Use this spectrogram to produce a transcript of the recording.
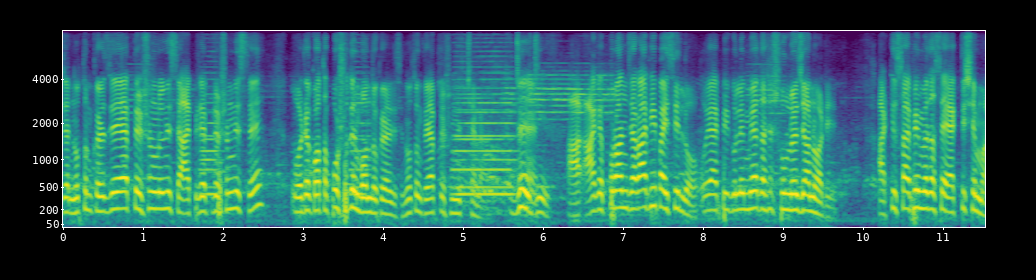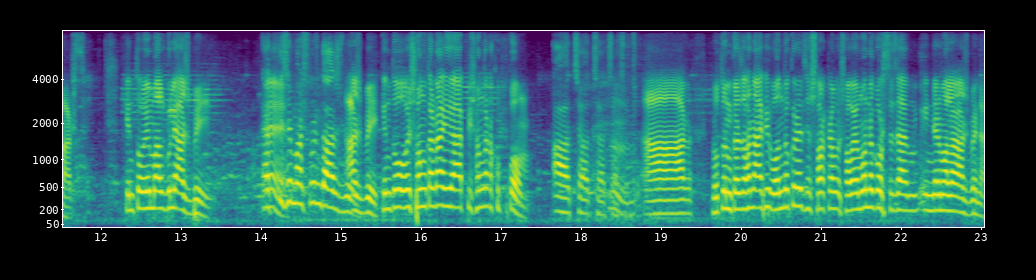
যে নতুন করে যে অ্যাপ্লিকেশন নিচ্ছে আইপির অ্যাপ্লিকেশন নিচ্ছে ওটা গত পরশু দিন বন্ধ করে দিচ্ছে নতুন করে অ্যাপ্লিকেশন নিচ্ছে না। জি হ্যাঁ। জি। আর আগে পুরান যারা আইপি পাইছিল ওই আইপিগুলি মেয়াদ আছে ষোলোই জানুয়ারি আর কিছু আইপি মেয়াদ আছে একত্রিশে মার্চ কিন্তু ওই মালগুলি আসবেই। হ্যাঁ, একত্রিশে মাস পর্যন্ত আসবে। আসবে কিন্তু ওই সংখ্যাটা এই আইপি সংখ্যাটা খুব কম। আচ্ছা আচ্ছা আচ্ছা আচ্ছা আচ্ছা। আর নতুন করে যখন আইপি বন্ধ করেছে সরকার সবাই মনে করছে যে ইন্ডিয়ান মাল আর আসবে না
